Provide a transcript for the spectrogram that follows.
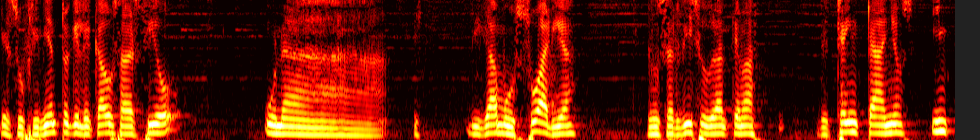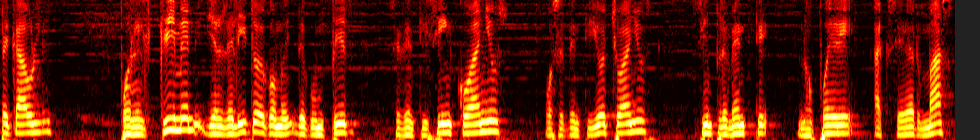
el sufrimiento que le causa haber sido una, digamos, usuaria de un servicio durante más de 30 años, impecable, por el crimen y el delito de, de cumplir 75 años o 78 años, simplemente no puede acceder más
